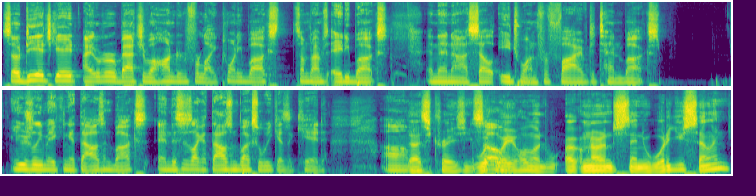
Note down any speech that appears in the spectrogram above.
so DHgate, I order a batch of 100 for like 20 bucks, sometimes 80 bucks, and then uh, sell each one for five to 10 bucks. Usually making a thousand bucks, and this is like a thousand bucks a week as a kid. Um, That's crazy. so- wait, wait, hold on. I- I'm not understanding. What are you selling?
